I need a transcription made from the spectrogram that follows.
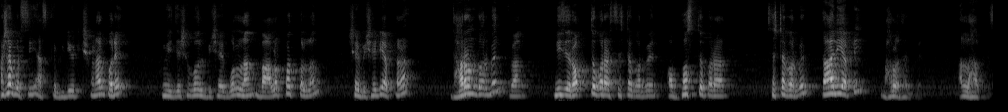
আশা করছি আজকে ভিডিওটি শোনার পরে আমি যে সকল বিষয় বললাম বা আলোকপাত করলাম, সে বিষয়টি আপনারা ধারণ করবেন এবং নিজে রপ্ত করার চেষ্টা করবেন, অভ্যস্ত করার চেষ্টা করবেন, তাহলেই আপনি ভালো থাকবেন। আল্লাহ হাফেজ।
